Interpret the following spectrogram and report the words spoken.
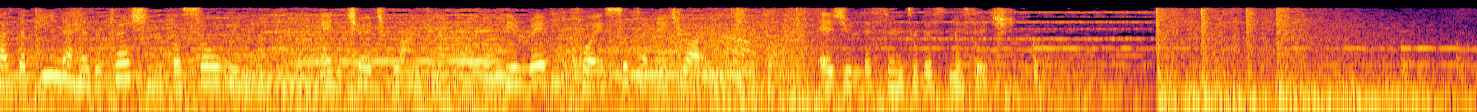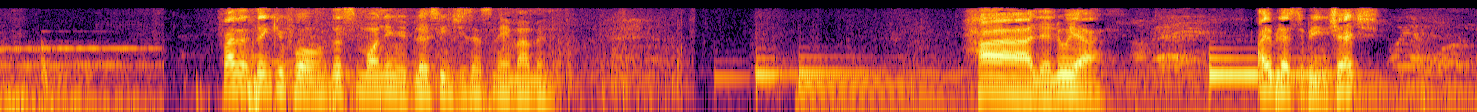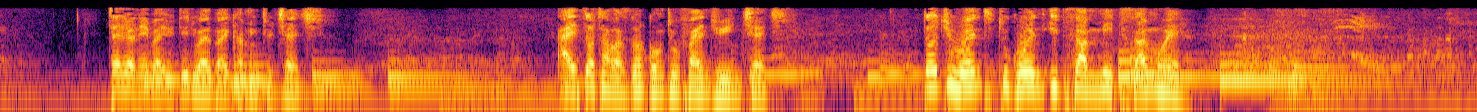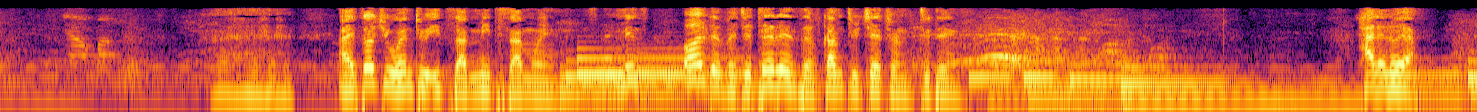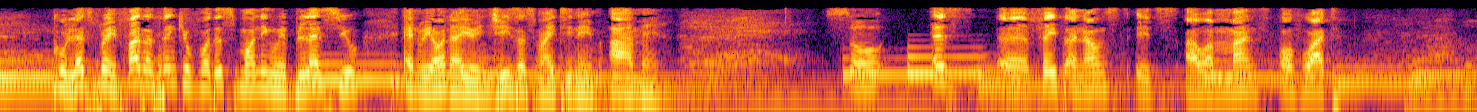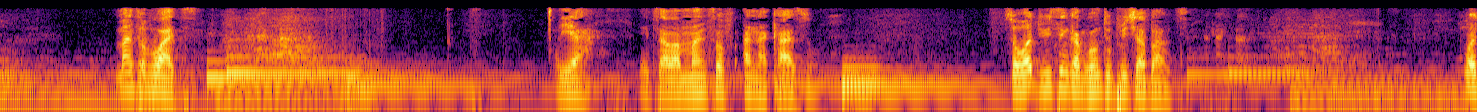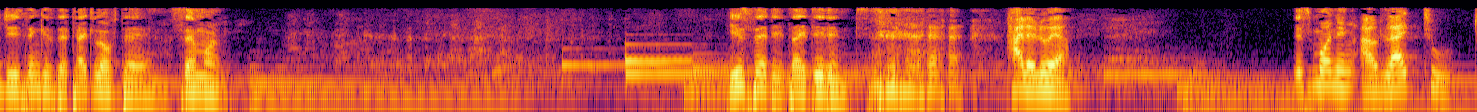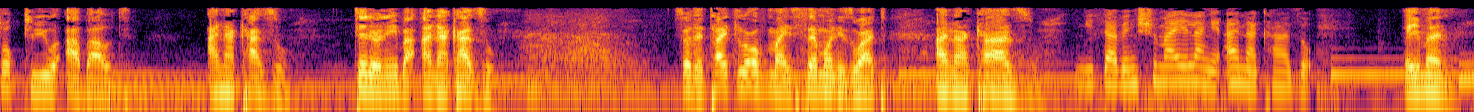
Pastor Pinda has a passion for soul winning and church planting. Be ready for a supernatural encounter as you listen to this message. Father, thank you for this morning. We bless you in Jesus' name. Amen. Hallelujah. Are you blessed to be in church? Tell your neighbor you did well by coming to church. I thought I was not going to find you in church. Thought you went to go and eat some meat somewhere. I thought you went to eat some meat somewhere. It means all the vegetarians have come to church on today. Hallelujah. Cool. Let's pray. Father, thank you for this morning. We bless you and we honor you in Jesus' mighty name. Amen. So, as uh, Faith announced, it's our month of what? Month of what? Yeah, it's our month of Anakazo. So, what do you think I'm going to preach about? What do you think is the title of the sermon? You said it, I didn't. Hallelujah. This morning, I would like to talk to you about Anakazo. Tell your neighbor, Anakazo. So the title of my sermon is what? Anakazo. Ngitabe ngishumayela nge-anakazo. Amen.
